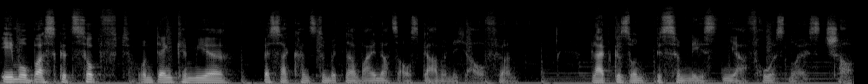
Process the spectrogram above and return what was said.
Emo-Bass gezupft und denke mir, besser kannst du mit einer Weihnachtsausgabe nicht aufhören. Bleibt gesund, bis zum nächsten Jahr. Frohes Neues. Ciao.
